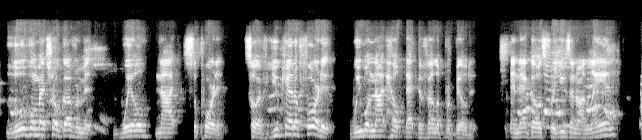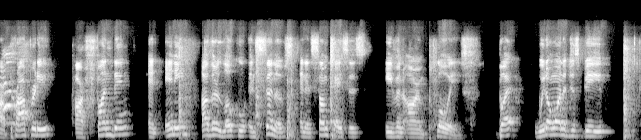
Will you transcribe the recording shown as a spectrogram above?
Louisville Metro government will not support it. So if you can't afford it, we will not help that developer build it. And that goes for using our land, our property, our funding, and any other local incentives, and in some cases, even our employees. But we don't want to just be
